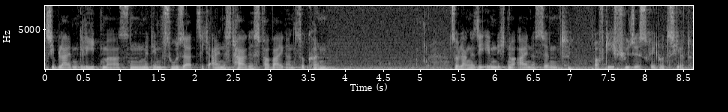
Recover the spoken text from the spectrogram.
sie bleiben Gliedmaßen mit dem Zusatz, sich eines Tages verweigern zu können. Solange sie eben nicht nur eines sind, auf die Physis reduziert.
